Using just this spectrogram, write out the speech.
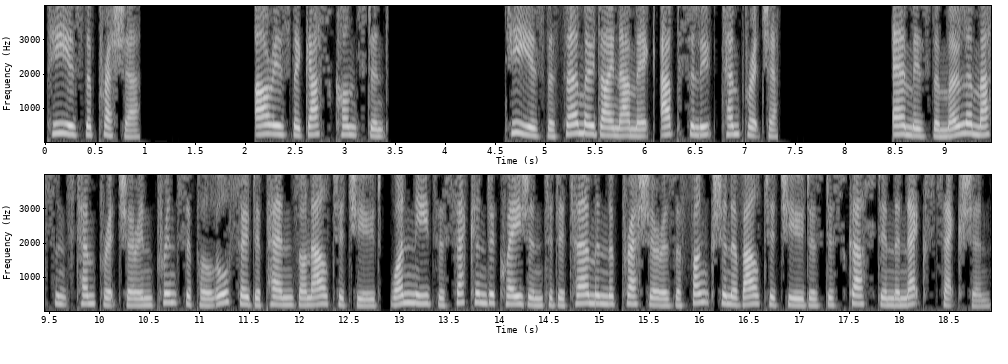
p is the pressure, R is the gas constant T is the thermodynamic absolute temperature M is the molar massance temperature in principle also depends on altitude. One needs a second equation to determine the pressure as a function of altitude as discussed in the next section.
